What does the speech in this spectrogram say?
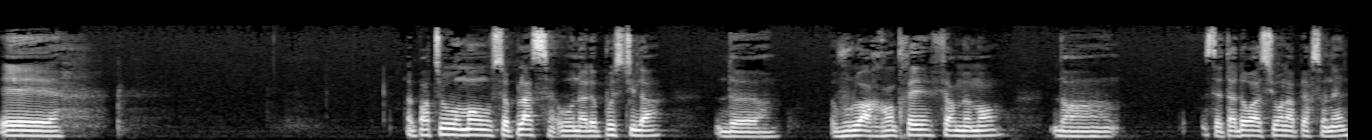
Et à partir du moment où on se place, où on a le postulat de vouloir rentrer fermement dans cette adoration-là personnelle,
